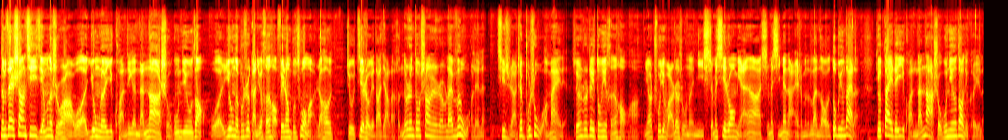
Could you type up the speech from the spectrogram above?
那么在上期节目的时候啊，我用了一款这个南纳手工精油皂，我用的不是感觉很好，非常不错嘛，然后。就介绍给大家了，很多人都上这来问我来了。其实啊，这不是我卖的。虽然说这东西很好啊，你要出去玩的时候呢，你什么卸妆棉啊、什么洗面奶什么的乱糟的都不用带了，就带这一款南娜手工精油皂就可以了。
